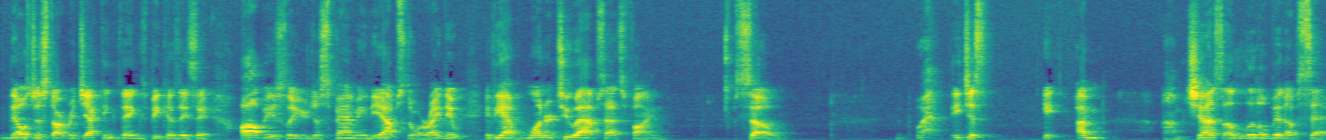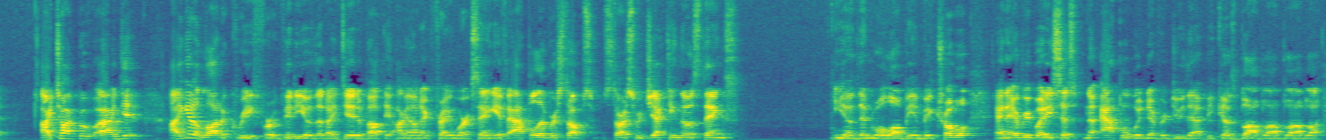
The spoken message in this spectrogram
they'll just start rejecting things because they say, obviously you're just spamming the App Store, right? They, if you have one or two apps, that's fine. So, it just, it, I'm, I'm just a little bit upset. I talked, I did, I get a lot of grief for a video that I did about the Ionic framework saying if Apple ever stops, starts rejecting those things, you know, then we'll all be in big trouble. And everybody says, no, Apple would never do that because blah, blah, blah, blah.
